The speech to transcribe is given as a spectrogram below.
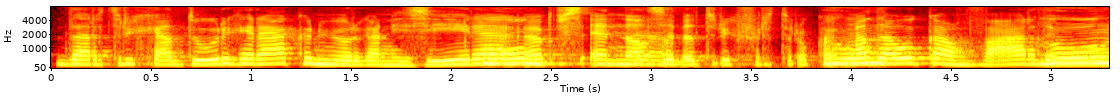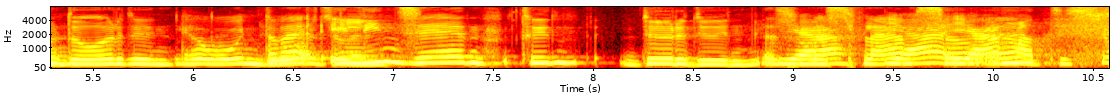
daar terug gaat doorgeraken, je organiseren, Gewoon- ups, en dan ja. zijn we terug vertrokken. Gewoon- maar dat ook aanvaarden. Gewoon Gewoon, doordoen. Gewoon doordoen. Eline zei toen, doordoen. Dat is ja, West-Vlaams ja, zo, ja, maar het is zo.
